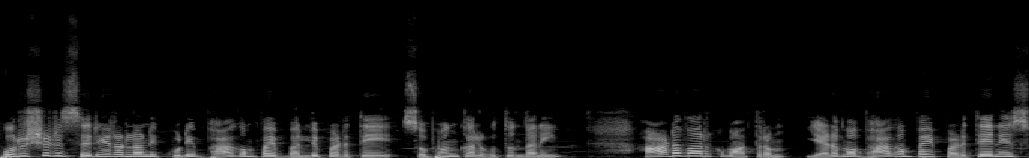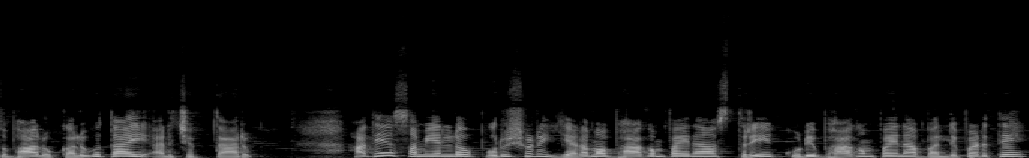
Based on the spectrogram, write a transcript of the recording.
పురుషుడి శరీరంలోని కుడి భాగంపై బల్లి పడితే శుభం కలుగుతుందని, ఆడవారికి మాత్రం ఎడమ భాగంపై పడితేనే శుభాలు కలుగుతాయి అని చెప్తారు. అదే సమయంలో పురుషుడి ఎడమ భాగంపైన, స్త్రీ కుడి భాగంపైన బల్లి పడితే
